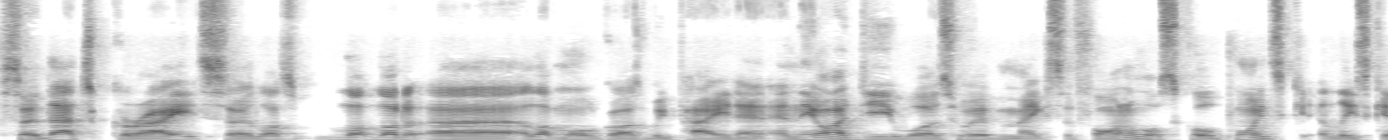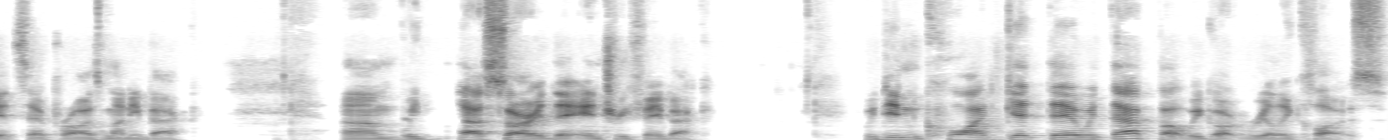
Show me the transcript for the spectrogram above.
so that's great. So lots, lot, lot, uh, a lot more guys we paid, and, and the idea was whoever makes the final or score points at least gets their prize money back. Um, we uh, sorry, their entry fee back. We didn't quite get there with that, but we got really close.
